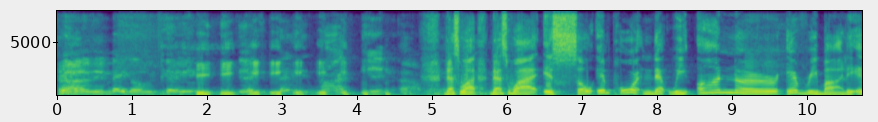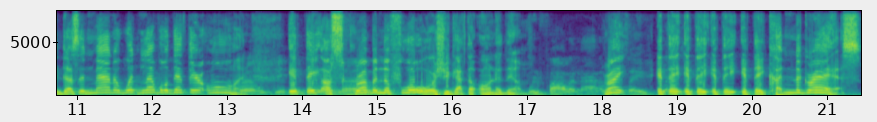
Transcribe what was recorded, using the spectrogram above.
And they go, they, they, they. Oh. That's why that's why it's so important that we honor everybody. It doesn't matter what level that they're on. Bro, we get If they are scrubbing the floors, you got to honor them. We falling out Right? If they if they if they if they cutting the grass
